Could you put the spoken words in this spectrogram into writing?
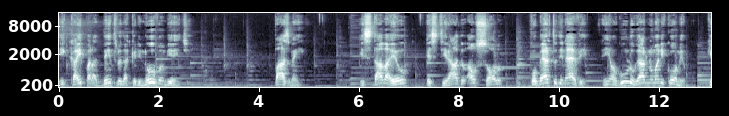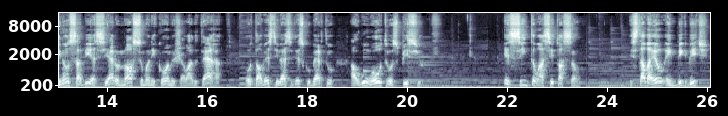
e caí para dentro daquele novo ambiente. Pasmem! Estava eu estirado ao solo, coberto de neve, em algum lugar no manicômio, que não sabia se era o nosso manicômio chamado Terra ou talvez tivesse descoberto algum outro hospício. E sintam a situação. Estava eu em Big Beach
